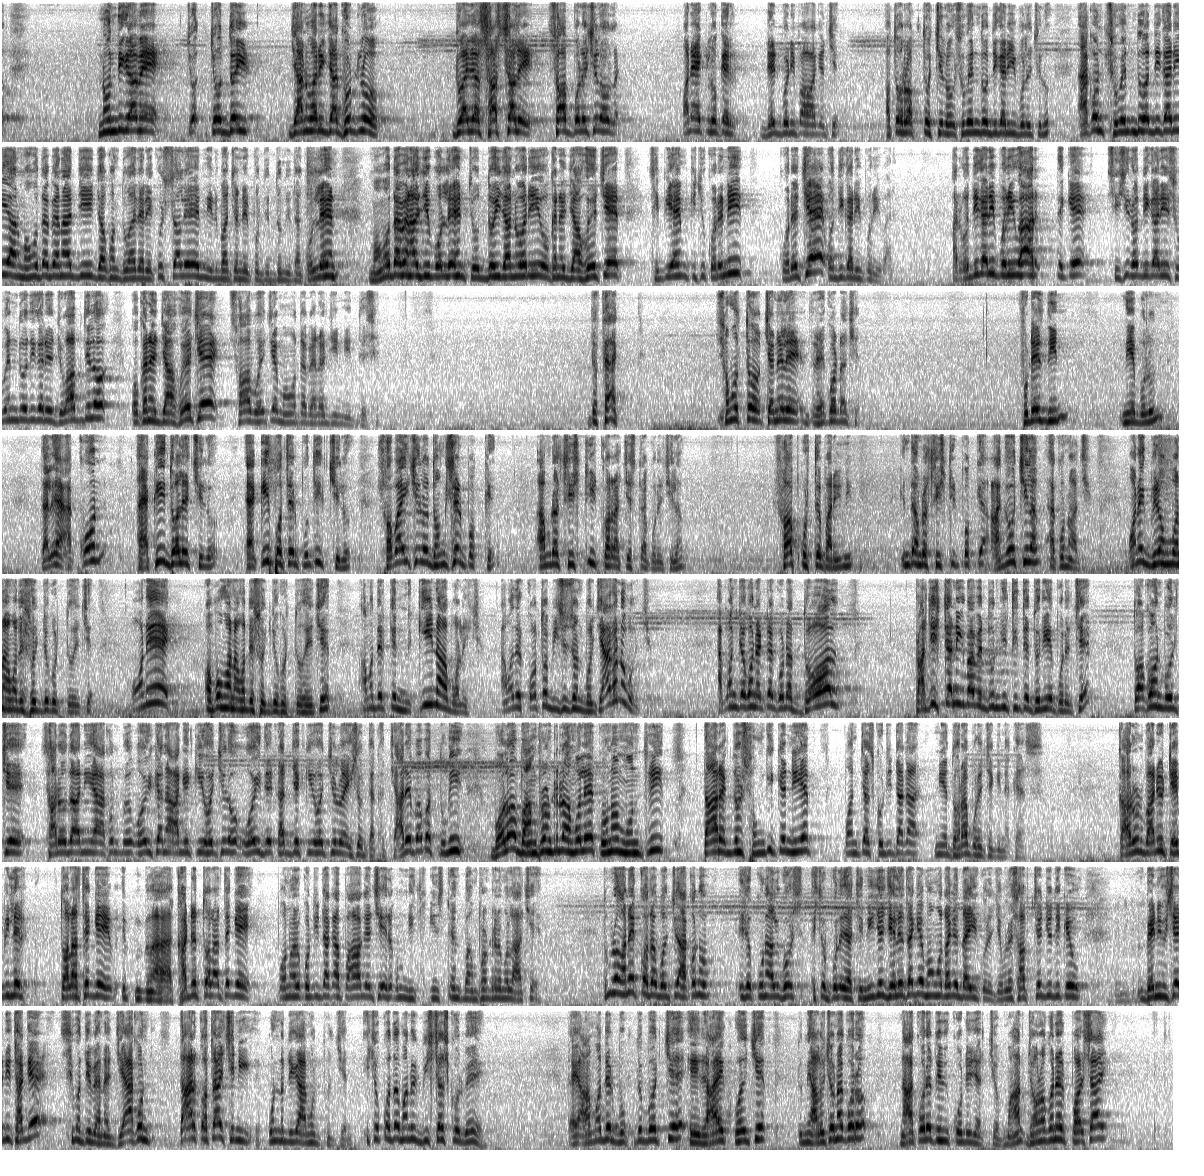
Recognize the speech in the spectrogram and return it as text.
নন্দীগ্রামে চোদ্দোই জানুয়ারি যা ঘটলো দু হাজার সাত সালে সব বলেছিল, অনেক লোকের ডেড বডি পাওয়া গেছে। অত রক্ত ছিল, শুভেন্দু অধিকারী বলেছিল। এখন শুভেন্দু অধিকারী আর মমতা ব্যানার্জি যখন দু হাজার একুশ সালে নির্বাচনের প্রতিদ্বন্দ্বিতা করলেন, মমতা ব্যানার্জি বললেন, চোদ্দোই জানুয়ারি ওখানে যা হয়েছে, সিপিআইএম কিছু করেনি, করেছে অধিকারী পরিবার। আর অধিকারী পরিবার থেকে শিশির অধিকারী, শুভেন্দু অধিকারী জবাব দিল, ওখানে যা হয়েছে, সব হয়েছে মমতা ব্যানার্জির নির্দেশে। দ্য ফ্যাক্ট সমস্ত চ্যানেলে রেকর্ড আছে। ফুটেজ দিন, নিয়ে বলুন। তাহলে এখন একই দলে ছিল, একই পথের প্রতীক ছিল, সবাই ছিল ধ্বংসের পক্ষে। আমরা সৃষ্টি করার চেষ্টা করেছিলাম। সব করতে পারিনি, কিন্তু আমরা সৃষ্টির পক্ষে আগেও ছিলাম এখনও আছি। অনেক বিড়ম্বনা আমাদের সহ্য করতে হয়েছে। অনেক অপমান আমাদের সহ্য করতে হয়েছে। আমাদেরকে কি না বলেছে? আমাদের কত বিশেষণ বলছে? এখনও বলছে। এখন যখন একটা গোটা দল প্রাতিষ্ঠানিকভাবে দুর্নীতিতে ধরিয়ে পড়েছে। তখন বলছে, সারদা নিয়ে এখন ওইখানে আগে কি হয়েছিল, ওই রাজ্যে কী হয়েছিল, এইসব দেখাচ্ছে। আরে বাবা, তুমি বলো, বামফ্রন্টের আমলে কোনো মন্ত্রী তার একজন সঙ্গীকে নিয়ে পঞ্চাশ কোটি টাকা নিয়ে ধরা পড়েছে কিনা ক্যাশ? কারুর বাড়ির টেবিলের তলা থেকে খাটের তলা থেকে পনেরো কোটি টাকা পাওয়া গেছে, এরকম ইনস্ট্যান্ট বামফ্রন্টের আমলে আছে। তোমরা অনেক কথা বলছো এখনও যে কুণাল ঘোষ এসব বলে যাচ্ছে। নিজে জেলে থাকে, মমতাকে দায়ী করেছে। বলে, সবচেয়ে যদি কেউ বেনিফিশিয়ারি থাকে, শ্রীমতী ব্যানার্জি। এখন তার কথায় তিনি অন্যদিকে আঙুল তুলছেন। এইসব কথা মানুষ বিশ্বাস করবে। তাই আমাদের বক্তব্য হচ্ছে, এই রায় হয়েছে তুমি আলোচনা করো, না করে তুমি কোর্টে যাচ্ছ। মা, জনগণের পয়সায়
